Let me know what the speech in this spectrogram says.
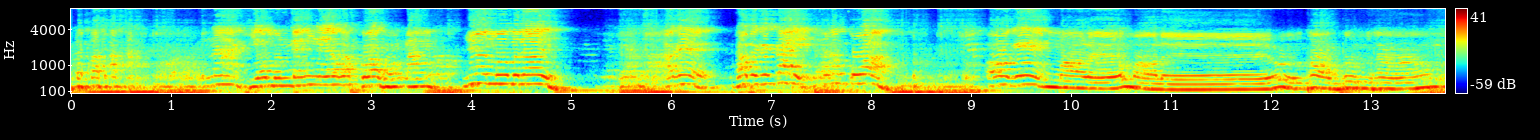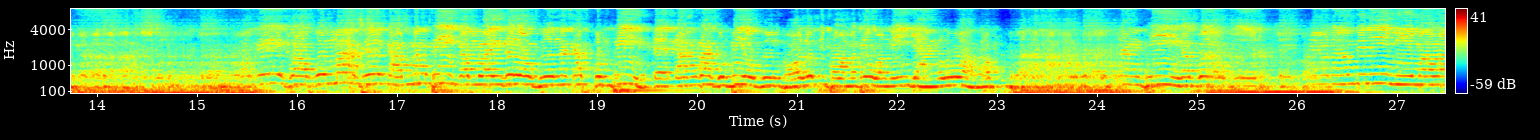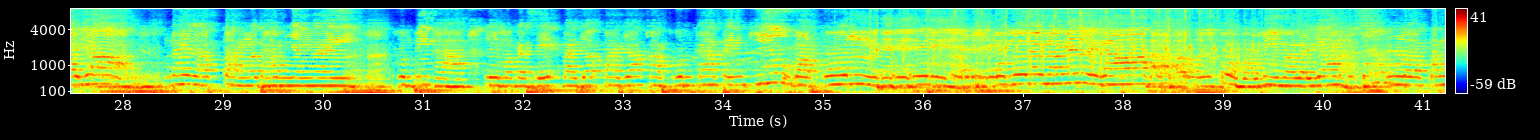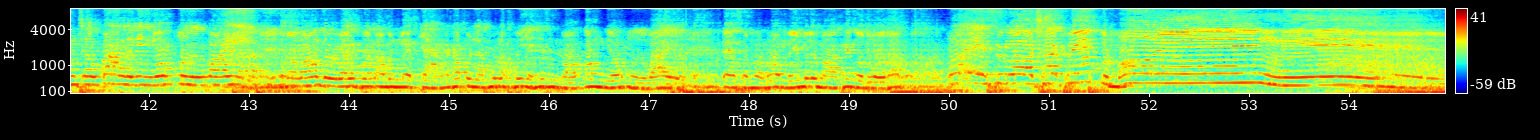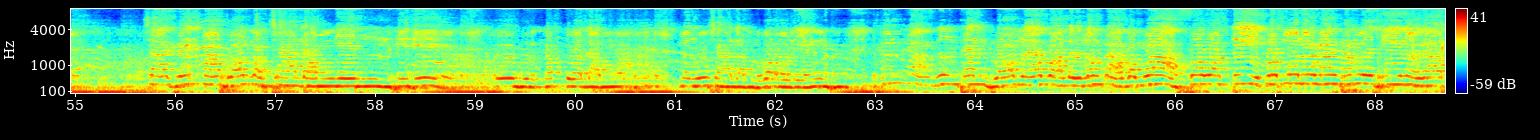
หน้าเขียวเหมือนแบงค์แล้วครับกลัวของตังยื่นมือไปเลยโอเคเข้าไปใกล้ๆไม่ต้องกลัวโอเคมาแล้ว คุณพี่เอาคืนขอรถที่พามาเที่ยววันนี้ยางรั่วครับ นั่งพี่ครับเพื่อเอาคืนแมวน้ำที่นี่มีมารยาทได้รับตังค์แล้วทำยังไง คุณพี่ขาลยมากระเซปายอกปายอกขอบคุณค่ะ thank you ขอบคุณผมมือดังๆให้เลยครับโอ้โหมีมารยาทหลอกตังชาวบ้านเลยยังยกมือไว้น้องๆดูไว้ควรเอาเป็นแบบอย่างนะครับเวลาผู้หลักผู้ใหญ่ให้สิ่งของต้องยกมือไว้ แต่สำหรับรอบนี้ไม่ได้มาแค่ตัวเดียวครับพระเอกสุดหล่อชาคริส Good morning นี่ชาคริสมาพร้อมกับชาดำเย็น ตัวดำไม่รู้ชาดำหรือว่าโอเลี้ยงนะขึ้นฝั่งขึ้นแท่นพร้อมแล้วก่อนอื่นต้องกล่าวคำว่า สวัสดีปรบมือดังๆทั้งเวทีหน่อยครับ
